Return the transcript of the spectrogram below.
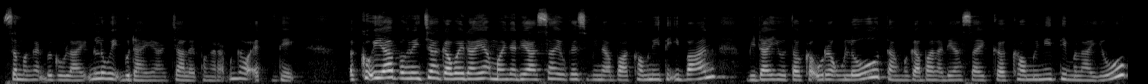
semangat bergulai ngeluit budaya jalai pengarap ngau etnik. Aku ia pengenicah gawai Dayak manja diasai ukai sebina ba komuniti Iban, Bidayu atau ke Urang Ulu, tang megak bala diasai ke komuniti Melayu,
